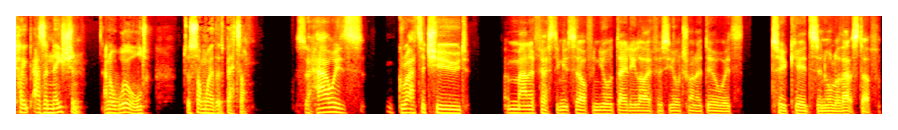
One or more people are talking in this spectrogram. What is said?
cope as a nation and a world to somewhere that's better. So, how is gratitude manifesting itself in your daily life as you're trying to deal with two kids and all of that stuff?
